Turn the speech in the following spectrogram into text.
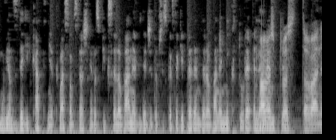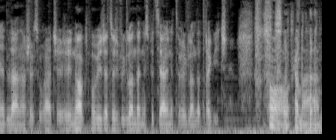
mówiąc delikatnie, tła są strasznie rozpikselowane, widać, że to wszystko jest takie prerenderowane, niektóre elementy... Małe sprostowanie dla naszych słuchaczy. Jeżeli Nox mówi, że coś wygląda niespecjalnie, to wygląda tragicznie. O, come on.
